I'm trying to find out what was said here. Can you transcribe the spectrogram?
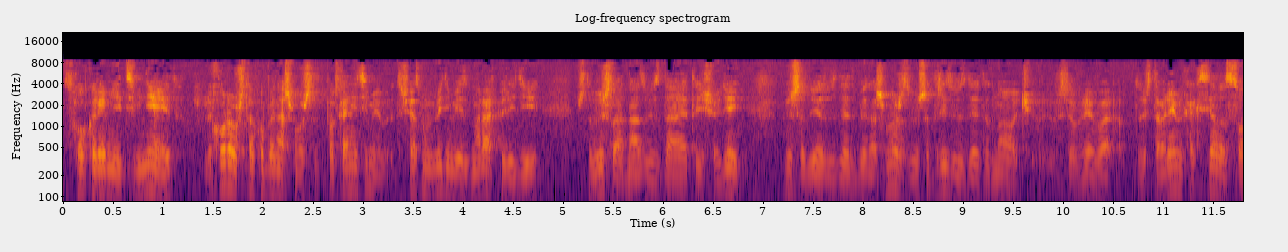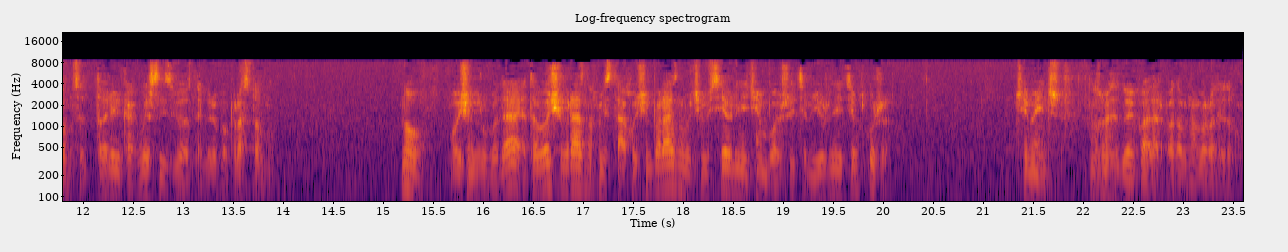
Сколько времени темнеет, Лехура уж такой наш может. Пока не темнеет. Сейчас мы видим, есть гмара впереди, что вышла одна звезда, это еще день. Вышло две звезды, это наш может, вышло три звезды, это ночь. Все время, то есть то время, как село солнце, то время, как вышли звезды, я говорю по-простому. Ну, очень грубо, да? Это очень в разных местах, очень по-разному, чем севернее, тем больше, тем южнее, тем хуже. Чем меньше. Ну, в смысле, до экватора, потом наоборот, я думаю.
